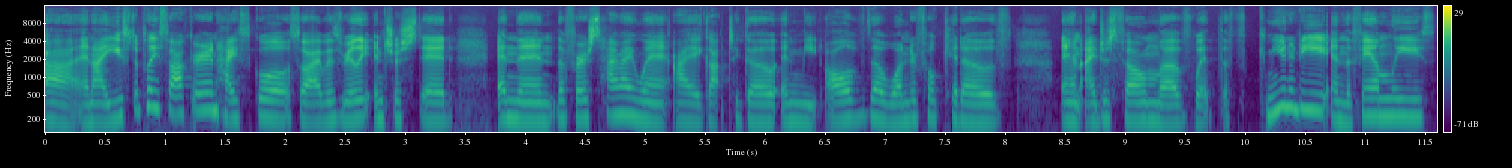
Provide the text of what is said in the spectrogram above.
Uh, and I used to play soccer in high school, so I was really interested. And then the first time I went, I got to go and meet all of the wonderful kiddos, and I just fell in love with the community and the families.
